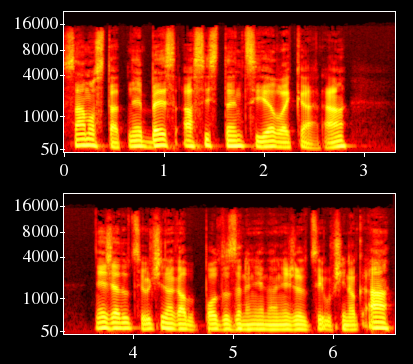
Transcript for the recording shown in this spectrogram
samostatne, bez asistencie lekára, nežiaducí účinok alebo podozrenie na nežiaducí účinok. A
